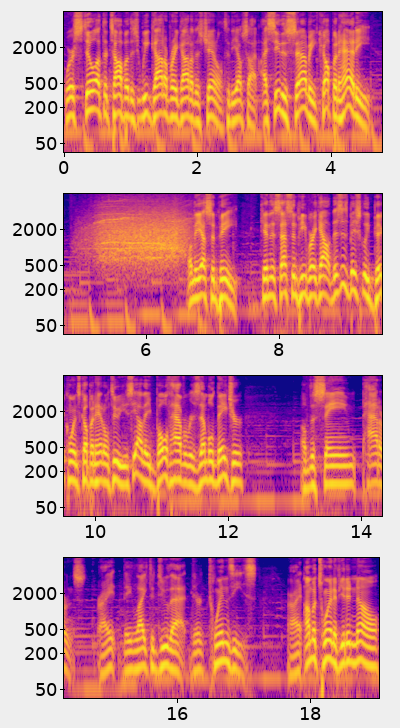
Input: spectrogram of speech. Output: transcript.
We're still at the top of this. We got to break out of this channel to the upside. I see this Sammy Cup and Hattie on the S&P. Can this S&P break out? This is basically Bitcoin's cup and handle too. You see how they both have a resembled nature of the same patterns. right? They like to do that. They're twinsies, all right? I'm a twin. If you didn't know,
